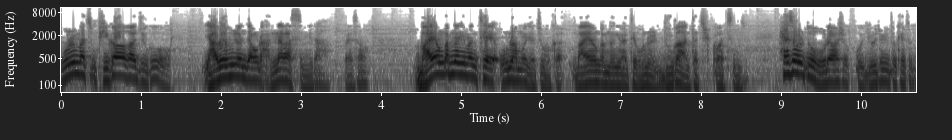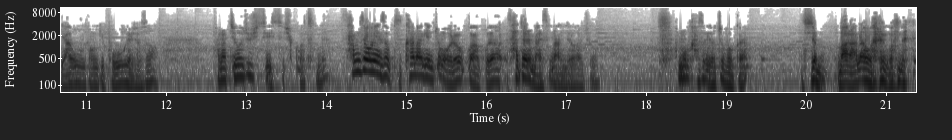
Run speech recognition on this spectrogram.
오늘 마침 비가 와가지고 야외 훈련장으로 안 나갔습니다. 그래서 마영 감독님한테 오늘 한번 여쭤볼까요? 마영 감독님한테 오늘 누가 안타 칠 것 같은지. 해설도 오래 하셨고 요즘도 계속 야구 경기 보고 계셔서 하나 찍어주실 수 있으실 것 같은데? 삼성에서 북한하기는 좀 어려울 것 같고요. 사전에 말씀 안 드려가지고. 한번 가서 여쭤볼까요? 진짜 말 안 하고 가는 건데.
